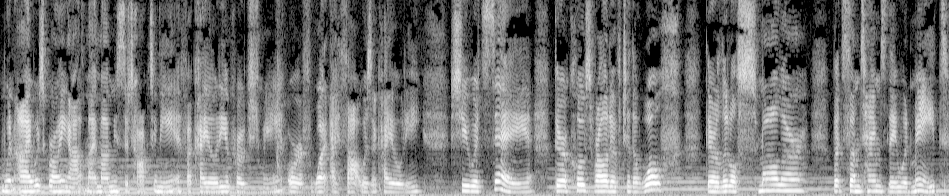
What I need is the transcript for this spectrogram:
when I was growing up, my mom used to talk to me if a coyote approached me or if what I thought was a coyote. She would say they're a close relative to the wolf, they're a little smaller, but sometimes they would mate.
